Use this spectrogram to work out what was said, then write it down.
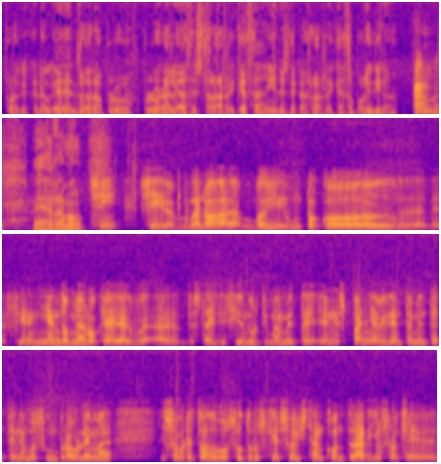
porque creo que dentro de la pluralidad está la riqueza y en este caso la riqueza política. Eh, Ramón. Sí, sí, bueno, voy un poco eh, ciñéndome a lo que eh, estáis diciendo últimamente. En España, evidentemente, tenemos un problema sobre todo vosotros que sois tan contrarios o que,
